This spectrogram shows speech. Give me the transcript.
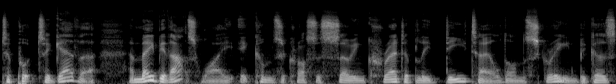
to put together. And maybe that's why it comes across as so incredibly detailed on screen because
